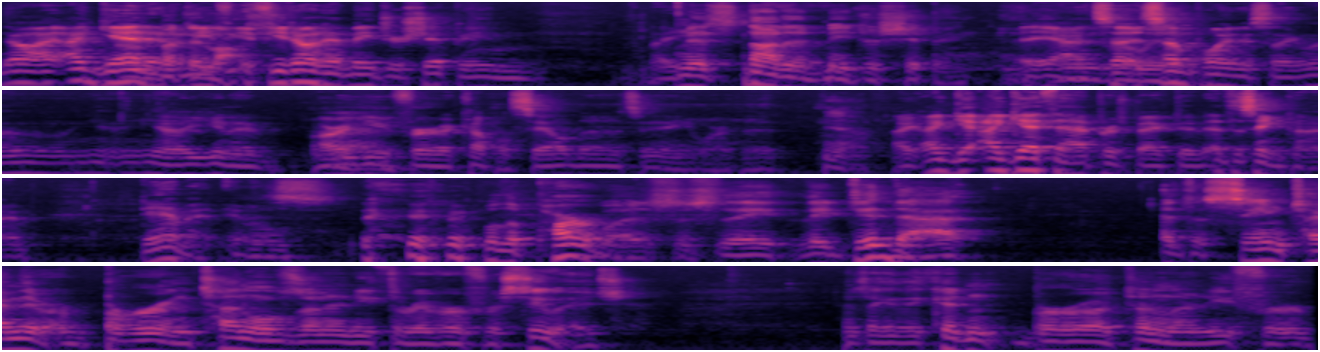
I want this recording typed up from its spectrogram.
No, I, I get Um, it. but I they mean, if, lost. if you don't have major shipping, like it's not a major shipping. yeah, it's, really at some point it's like, well, you know, you're gonna argue Right. for a couple sailboats, it ain't worth it. Yeah. I, I get I get that perspective. At the same time, damn it, it was. Well, the part was is they they did that at the same time they were burrowing tunnels underneath the river for sewage. It's like they couldn't burrow a tunnel underneath for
